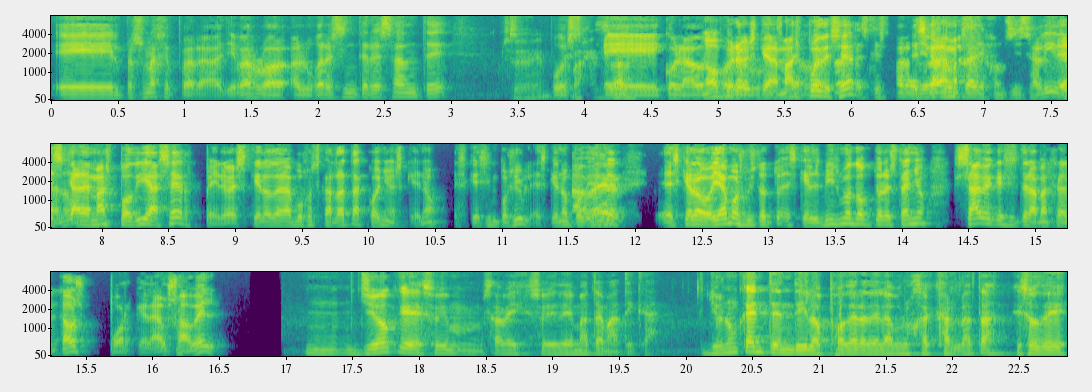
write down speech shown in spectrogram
eh, el personaje para llevarlo a, lugares interesantes, pues eh, con la. No, pero es que además puede ser. Es que es para llevar a un callejón sin salida. Es que además podía ser, pero es que lo de la bruja escarlata, coño, es que no. Es que es imposible. Es que no podía ser. Es que lo habíamos visto. Es que el mismo Doctor Extraño sabe que existe la magia del caos porque la ha usado él. Mm, yo que soy, sabéis, soy de matemáticas yo nunca entendí los poderes de la bruja escarlata. Eso de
